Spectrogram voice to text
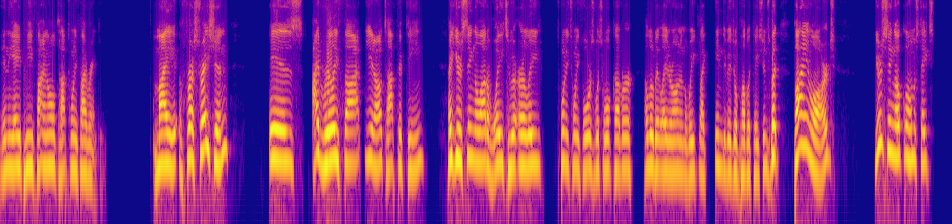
in the AP final top 25 ranking my frustration is I really thought, you know, top 15. Like you're seeing a lot of way too early 2024s, which we'll cover a little bit later on in the week, like individual publications. But by and large, you're seeing Oklahoma State's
